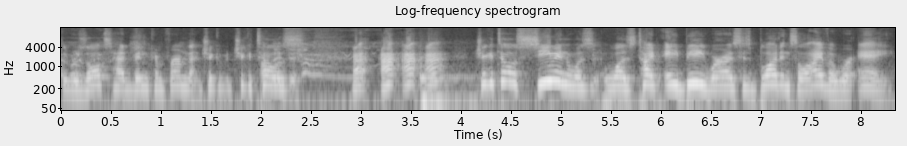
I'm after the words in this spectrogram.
The results had been confirmed that Chik- Chikatilo's did. ah, ah, ah, ah. Chikatilo's semen was was type AB, whereas his blood and saliva were A.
